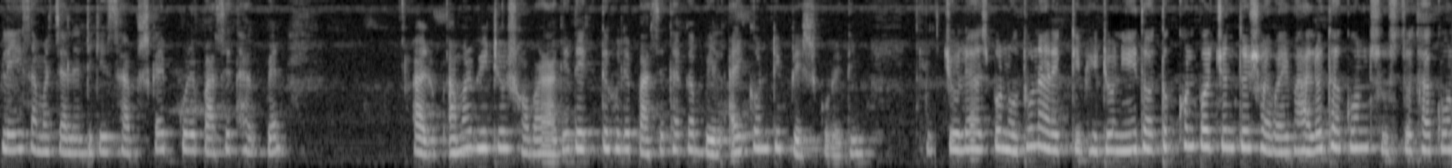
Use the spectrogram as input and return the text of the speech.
প্লিজ আমার চ্যানেলটিকে সাবস্ক্রাইব করে পাশে থাকবেন। আর আমার ভিডিও সবার আগে দেখতে হলে পাশে থাকা বেল আইকনটি প্রেস করে দিন। চলে আসব নতুন আরেকটি ভিডিও নিয়ে। ততক্ষণ পর্যন্ত সবাই ভালো থাকুন, সুস্থ থাকুন।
